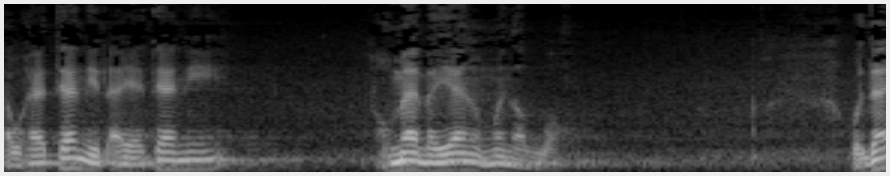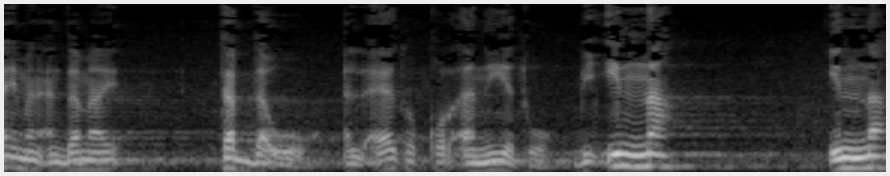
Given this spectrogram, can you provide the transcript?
أو هاتان الآيتان هما بيان من الله. ودائما عندما تبدأ الآيات القرآنية بإن إن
